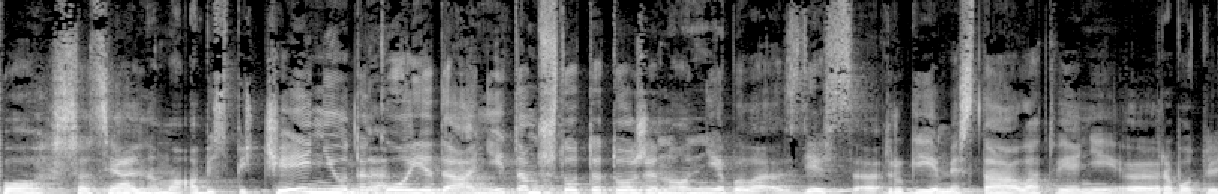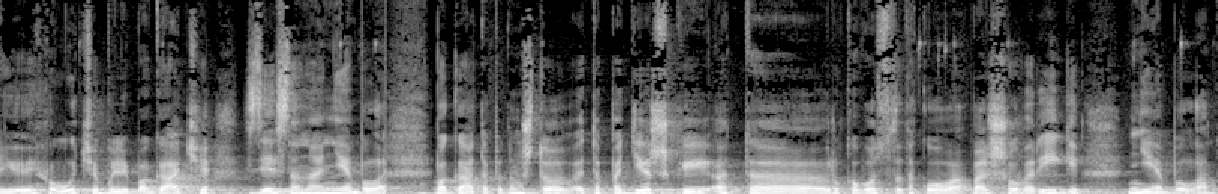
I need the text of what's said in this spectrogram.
по социальному обеспечению да. такое, да, они там что-то тоже, но не было. Здесь э, другие места Латвии, они э, работали лучше, были богаче, здесь она не была богата, потому что это поддержки от э, руководства такого большого Риги не было.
